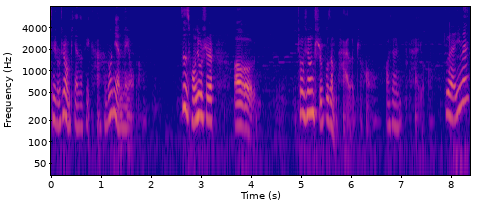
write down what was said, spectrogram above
这种这种片子可以看，很多年没有了。自从就是呃周星驰不怎么拍了之后，好像不太有。对，因为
